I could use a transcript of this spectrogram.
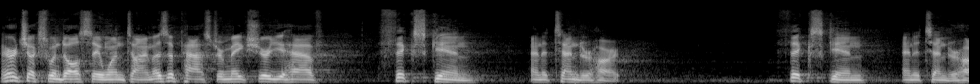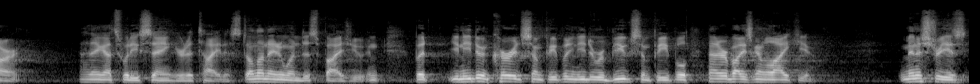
I heard Chuck Swindoll say one time, as a pastor, make sure you have thick skin and a tender heart. Thick skin and a tender heart. I think that's what he's saying here to Titus. Don't let anyone despise you. And, but you need to encourage some people, you need to rebuke some people. Not everybody's going to like you. Ministry is,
